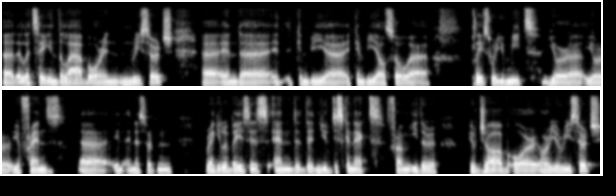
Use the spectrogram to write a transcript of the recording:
let's say in the lab or in, in research. Uh, and uh, it, it, can be uh, it can be also a place where you meet your your your friends in, in a certain regular basis. And then you disconnect from either your job or or your research.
